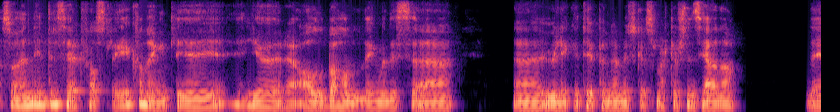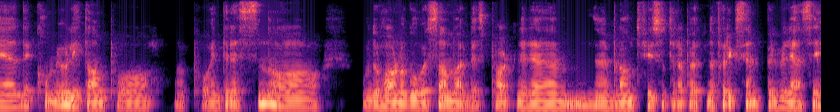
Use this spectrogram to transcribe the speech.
Altså, en interessert fastlege kan egentlig gjøre all behandling med disse uh, ulike typene muskelsmerter, syns jeg. da. Det, det, kommer jo litt an på, på, interessen og om du har noen gode samarbeidspartnere eh, blant fysioterapeutene, f.eks., vil jeg si.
